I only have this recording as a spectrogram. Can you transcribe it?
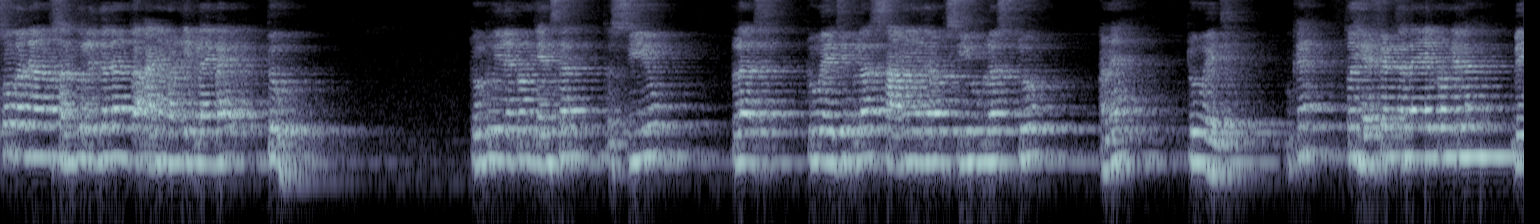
શું કરી દેવાનું? સંતુલિત કરી દેવાનું. તો આને મલ્ટીપ્લાય બાય 2 2 2 ઇલેક્ટ્રોન કેન્સલ તો Cu પ્લસ 2Ag પ્લસ સામેની તરફ Cu પ્લસ 2 અને 2Ag ઓકે તો હેરફેર થતા ઇલેક્ટ્રોન કેટલા? બે.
